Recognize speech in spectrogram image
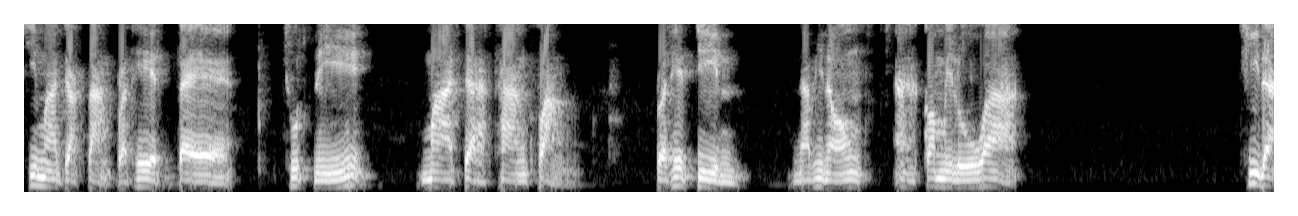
ที่มาจากต่างประเทศ แต่ชุดนี้มาจากทางฝั่งประเทศจีนนะพี่น้องอะก็ไม่รู้ว่า ที่ใด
